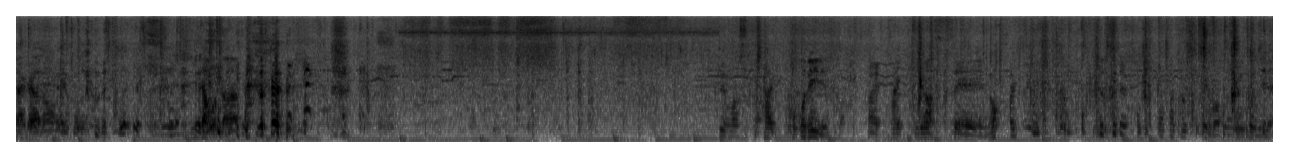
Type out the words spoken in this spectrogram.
なんかあの見たことある出ますか？はい。ここでいいですか？はい。はい。いきます。せーの。はい。気をつけて。置き方としてはこっちで。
